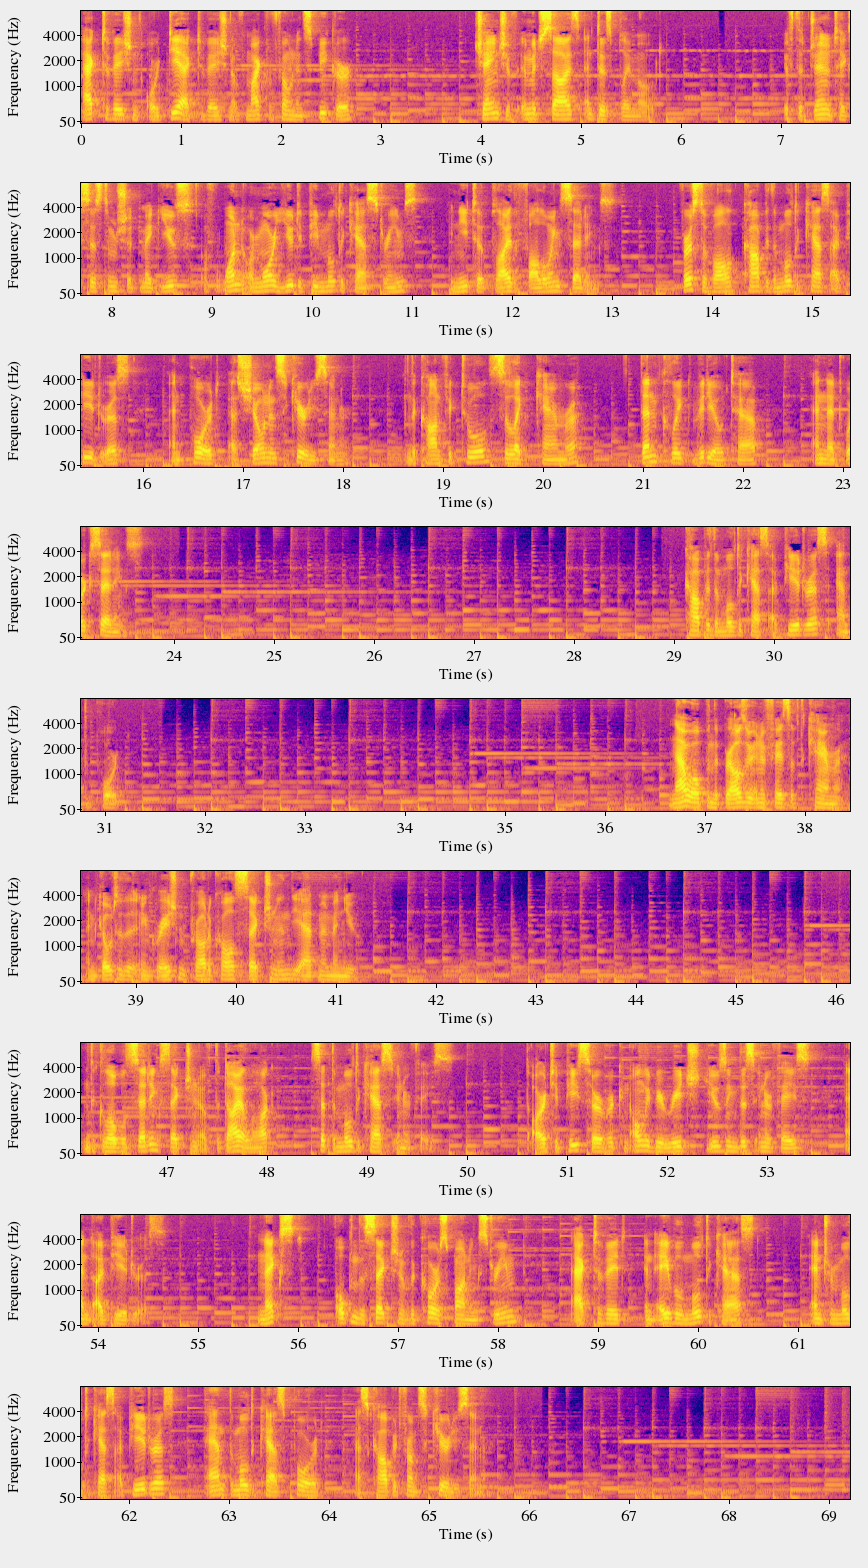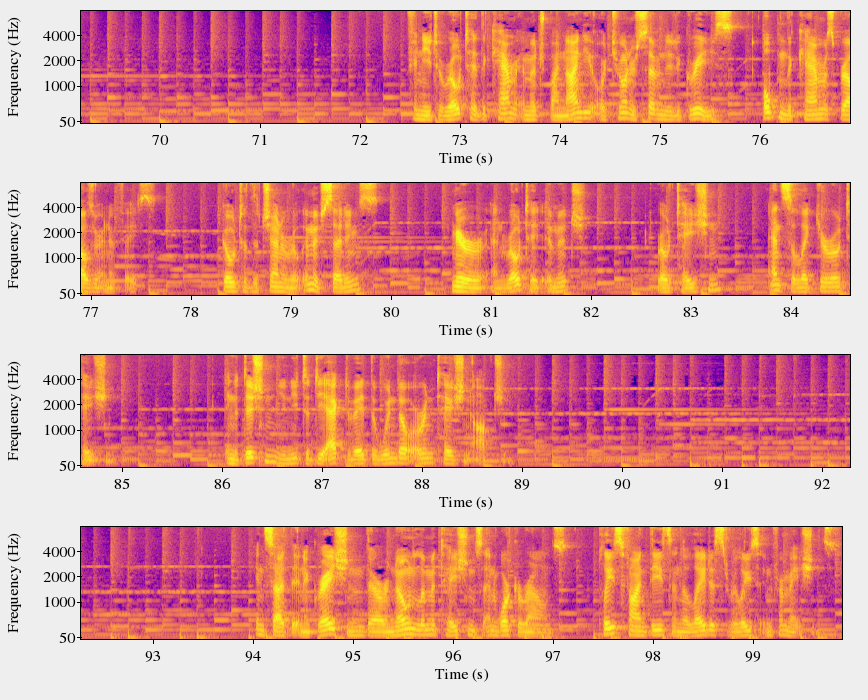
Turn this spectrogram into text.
activation or deactivation of microphone and speaker, change of image size and display mode. If the Genetec system should make use of one or more UDP multicast streams, you need to apply the following settings. First of all, copy the multicast IP address and port as shown in Security Center. In the config tool, select Camera then click Video tab and Network Settings. Copy the multicast IP address and the port. Now open the browser interface of the camera and go to the Integration Protocols section in the admin menu. In the Global Settings section of the dialog, set the multicast interface. RTP server can only be reached using this interface and IP address. Next, open the section of the corresponding stream, activate Enable Multicast, enter multicast IP address and the multicast port as copied from Security Center. If you need to rotate the camera image by 90 or 270 degrees, open the camera's browser interface. go to the general image settings, mirror and rotate image, rotation, and select your rotation. In addition, you need to deactivate the window orientation option. Inside the integration, there are known limitations and workarounds. Please find these in the latest release informations.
